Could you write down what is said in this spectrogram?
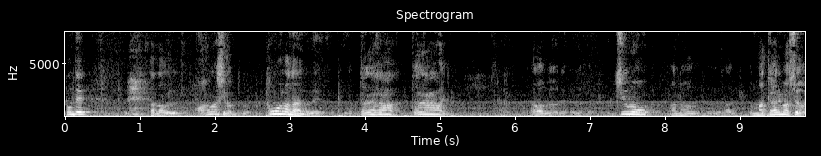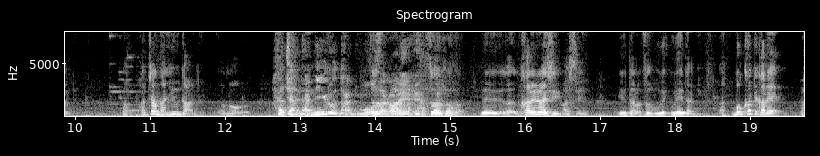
ほんであの話が止まらないので「武田さん武田さんあの注文あの待ってはりますよ」って「あはっちゃん何言うたん？あのはちゃん何言うたん？大阪弁。やそうそうそう。でカレーライス言いましたよ言うたらそのウウエーターに「あ僕買ってカレ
